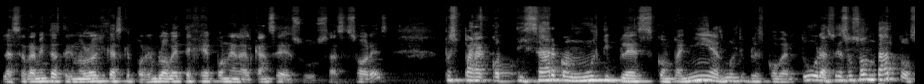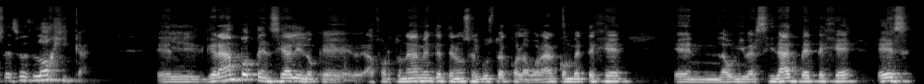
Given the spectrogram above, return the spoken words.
las herramientas tecnológicas que, por ejemplo, BTG pone al alcance de sus asesores, pues para cotizar con múltiples compañías, múltiples coberturas. Esos son datos, eso es lógica. El gran potencial y lo que afortunadamente tenemos el gusto de colaborar con BTG en la Universidad BTG es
